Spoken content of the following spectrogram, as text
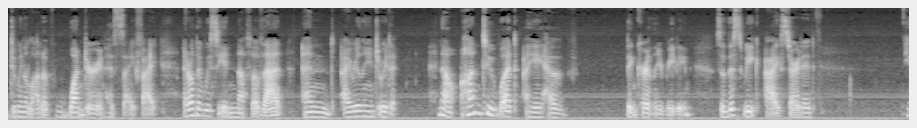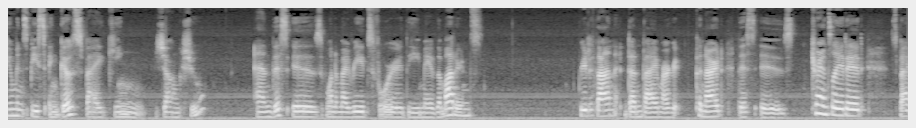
doing a lot of wonder in his sci-fi. I don't think we see enough of that, and I really enjoyed it. Now, on to what I have been currently reading. So this week I started Humans, Beasts, and Ghosts by Qian Zhongshu. And this is one of my reads for the May of the Moderns readathon done by Margaret Pinard. This is translated. It's by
